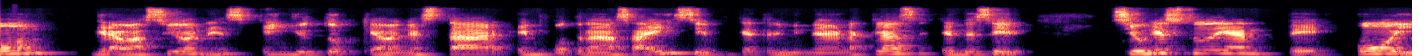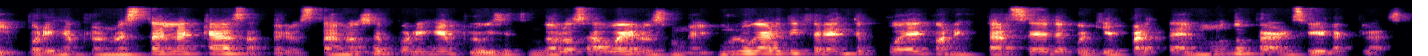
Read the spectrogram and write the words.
con grabaciones en YouTube que van a estar empotradas ahí siempre que termine la clase. Es decir, si un estudiante hoy, por ejemplo, no está en la casa, pero está, no sé, por ejemplo, visitando a los abuelos o en algún lugar diferente, puede conectarse desde cualquier parte del mundo para recibir la clase.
